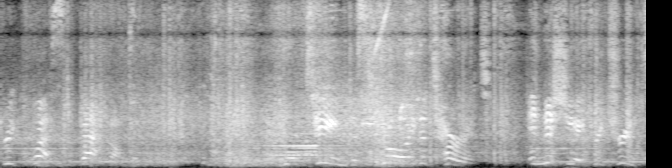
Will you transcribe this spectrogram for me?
Request backup. Your team destroyed a turret. Initiate retreat.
